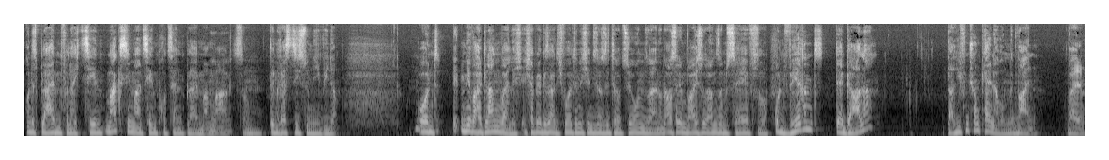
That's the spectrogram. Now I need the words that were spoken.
und es bleiben vielleicht 10, maximal 10 Prozent bleiben am Markt. So. Den Rest siehst du nie wieder. Und mir war halt langweilig. Ich habe ja gesagt, ich wollte nicht in dieser Situation sein. Und außerdem war ich so langsam safe. So. Und während der Gala, da liefen schon Kellner rum mit Wein. Weil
